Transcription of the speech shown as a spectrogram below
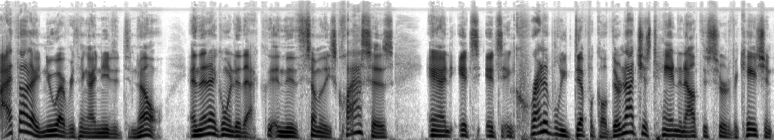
I thought I knew everything I needed to know," and then I go into that in some of these classes, and it's it's incredibly difficult. They're not just handing out the certification;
